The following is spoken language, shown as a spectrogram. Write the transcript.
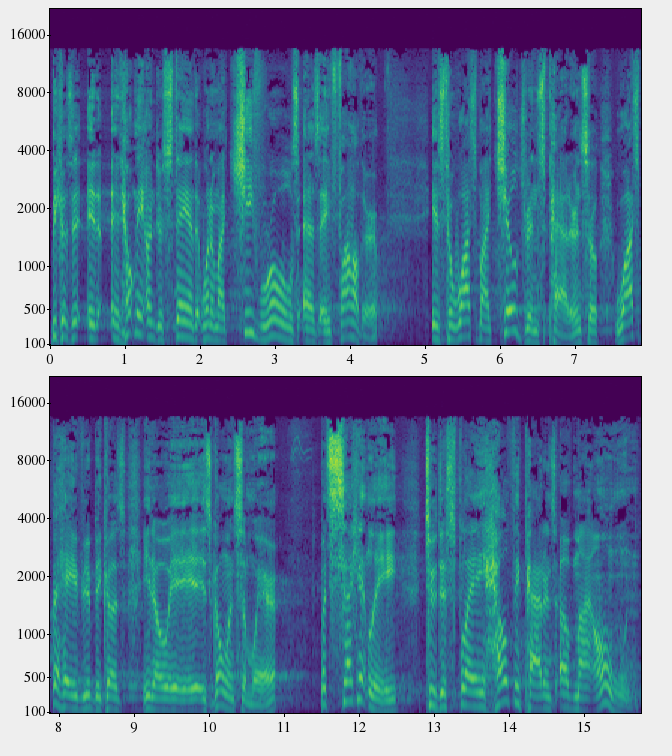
because it, it, it, helped me understand that one of my chief roles as a father is to watch my children's patterns. So watch behavior because, you know, it, it's going somewhere. But secondly, to display healthy patterns of my own.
